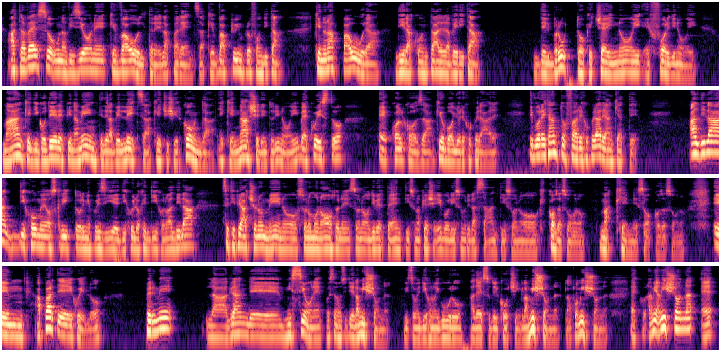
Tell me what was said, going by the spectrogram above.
attraverso una visione che va oltre l'apparenza, che va più in profondità, che non ha paura di raccontare la verità del brutto che c'è in noi e fuori di noi, ma anche di godere pienamente della bellezza che ci circonda e che nasce dentro di noi, beh, questo è qualcosa che io voglio recuperare e vorrei tanto far recuperare anche a te. Al di là di come ho scritto le mie poesie, di quello che dicono, al di là se ti piacciono o meno, sono monotone, sono divertenti, sono piacevoli, sono rilassanti, sono... che cosa sono? Ma che ne so cosa sono. E ehm, a parte quello, per me la grande missione, possiamo così dire, la mission visto che dicono i guru adesso del coaching, la mission, la tua mission. Ecco, la mia mission è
